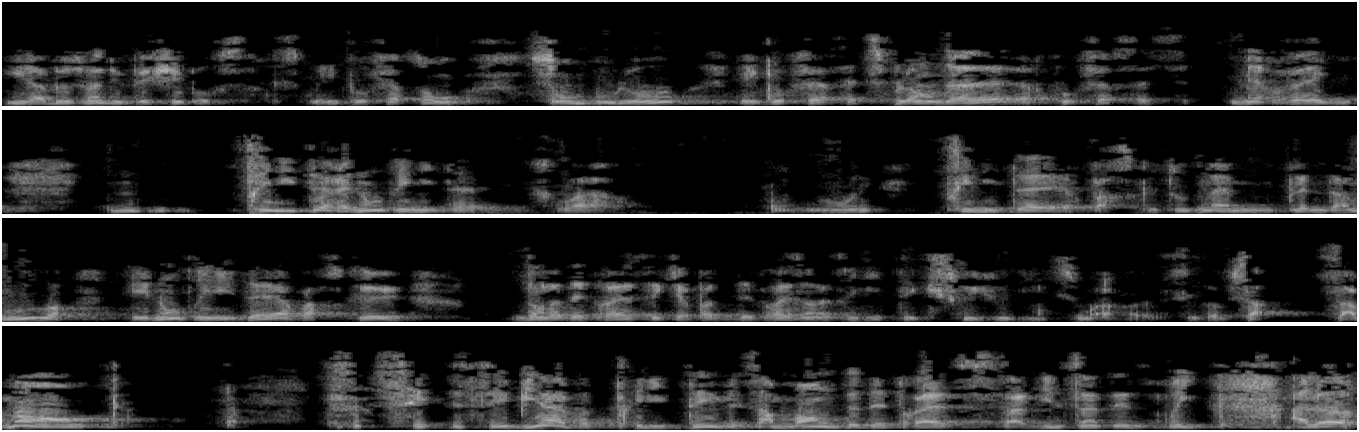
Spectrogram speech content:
Il a besoin du péché pour ça, pour faire son, son boulot et pour faire cette splendeur, pour faire cette merveille trinitaire et non trinitaire. Voilà. Trinitaire parce que tout de même pleine d'amour, et non trinitaire parce que dans la détresse et qu'il n'y a pas de détresse dans la Trinité. Qu'est-ce que je vous dis Moi, c'est comme ça. Ça manque. C'est bien votre Trinité, mais ça manque de détresse, ça dit le Saint-Esprit. Alors,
